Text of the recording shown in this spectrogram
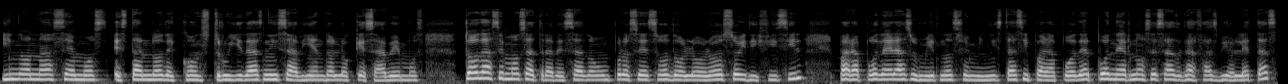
y no nacemos estando deconstruidas ni sabiendo lo que sabemos. Todas hemos atravesado un proceso doloroso y difícil para poder asumirnos feministas y para poder ponernos esas gafas violetas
